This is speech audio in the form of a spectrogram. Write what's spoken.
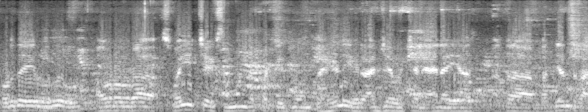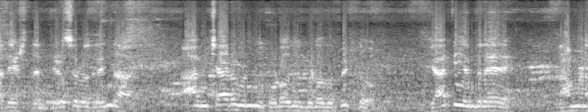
ಕೊಡದೇ ಇರೋದು ಅವರವರ ಸ್ವಇಚ್ಛೆಗೆ ಸಂಬಂಧಪಟ್ಟಿದ್ದು ಅಂತ ಹೇಳಿ ರಾಜ್ಯ ಉಚ್ಚ ನ್ಯಾಯಾಲಯ ಅದರ ಮಧ್ಯಂತರ ಆದೇಶದಲ್ಲಿ ತಿಳಿಸಿರೋದ್ರಿಂದ ಆ ವಿಚಾರವನ್ನು ಕೊಡೋದು ಬಿಡೋದು ಬಿಟ್ಟು ಜಾತಿ ಅಂದರೆ ಬ್ರಾಹ್ಮಣ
